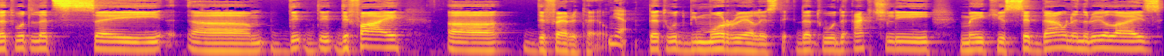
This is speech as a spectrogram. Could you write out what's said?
that would let's say um, de- de- defy uh, the fairy tale. Yeah. That would be more realistic. That would actually make you sit down and realize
